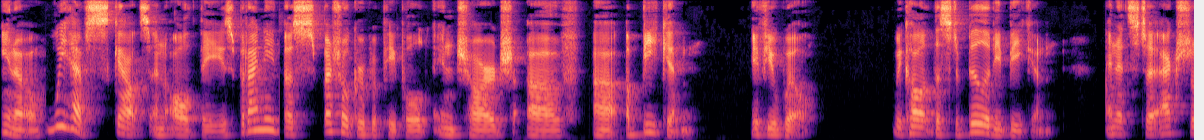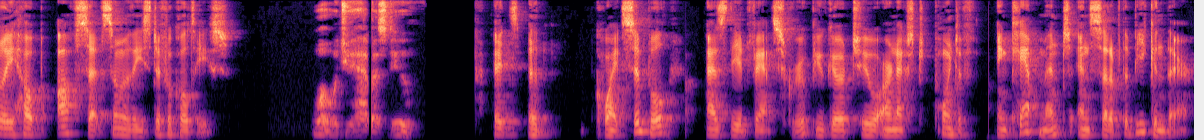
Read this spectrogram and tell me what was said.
you know, we have scouts and all these, but I need a special group of people in charge of uh, a beacon, if you will. We call it the stability beacon, and it's to actually help offset some of these difficulties. What would you have us do? It's uh, quite simple. As the advanced group, you go to our next point of encampment and set up the beacon there.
